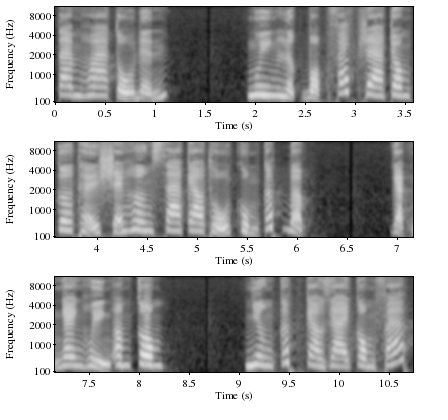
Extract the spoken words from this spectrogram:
Tam hoa tụ đỉnh. Nguyên lực bộc phát ra trong cơ thể sẽ hơn xa cao thủ cùng cấp bậc. Gạch ngang huyền âm công. Nhân cấp cao giai công pháp.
